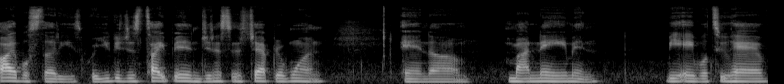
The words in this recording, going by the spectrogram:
Bible studies where you could just type in Genesis chapter 1 and um, my name and be able to have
